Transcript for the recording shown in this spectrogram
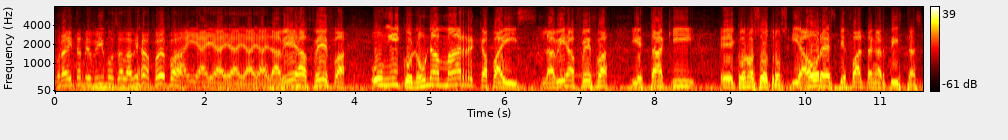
por ahí también vimos a la vieja Fefa. Ay, ay, ay, ay, ay, ay, la vieja Fefa, un ícono, una marca país, la vieja Fefa, y está aquí eh, con nosotros. Y ahora es que faltan artistas,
